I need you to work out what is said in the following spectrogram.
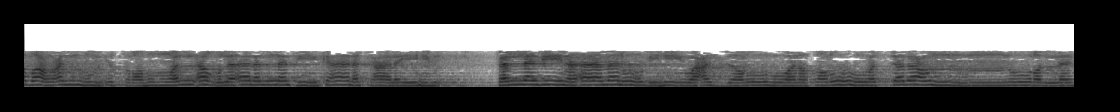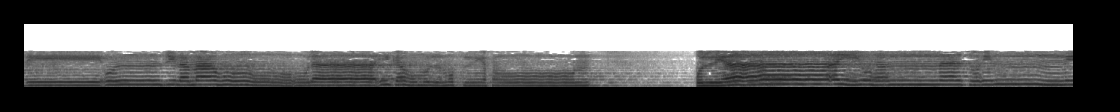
ويضع عنهم إصرهم والأغلال التي كانت عليهم فالذين آمنوا به وعزروه ونصروه واتبعوا النور الذي أنزل معه أولئك هم المفلحون قل يا أيها الناس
